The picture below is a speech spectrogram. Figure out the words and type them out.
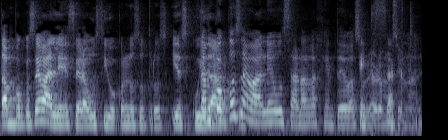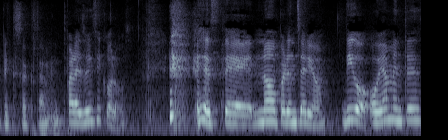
tampoco se vale ser abusivo con los otros y descuidar. Tampoco se vale usar a la gente de basurero Exacto, emocional. Exactamente. Para eso hay psicólogos. Este, no, pero en serio. Digo, obviamente,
